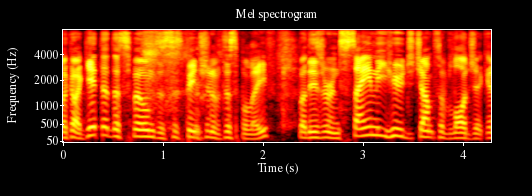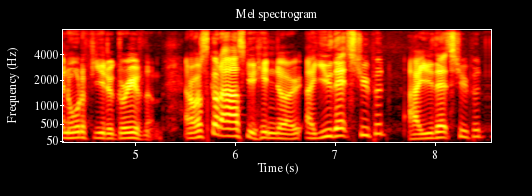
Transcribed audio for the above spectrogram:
Look, I get that this film's a suspension of disbelief, but these are insanely huge jumps of logic in order for you to agree with them. And I've just got to ask you, Hendo, are you that stupid? Are you that stupid?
